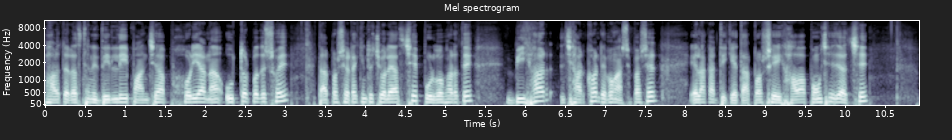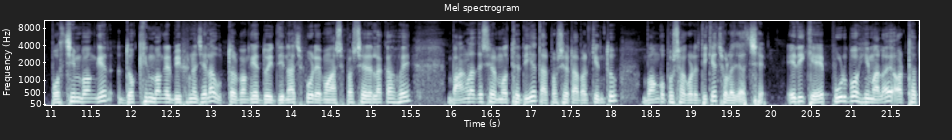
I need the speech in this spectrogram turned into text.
ভারতের রাজধানী দিল্লি, পাঞ্জাব, হরিয়ানা, উত্তরপ্রদেশ হয়ে তারপর সেটা কিন্তু চলে আসছে পূর্ব ভারতে, বিহার, ঝাড়খণ্ড এবং আশেপাশের এলাকার দিকে। তারপর সেই হাওয়া পৌঁছে যাচ্ছে পশ্চিমবঙ্গের, দক্ষিণবঙ্গের বিভিন্ন জেলা, উত্তরবঙ্গের দুই দিনাজপুর এবং আশেপাশের এলাকা হয়ে বাংলাদেশের মধ্যে দিয়ে তারপর সেটা আবার কিন্তু বঙ্গোপসাগরের দিকে চলে যাচ্ছে। এদিকে পূর্ব হিমালয় অর্থাৎ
